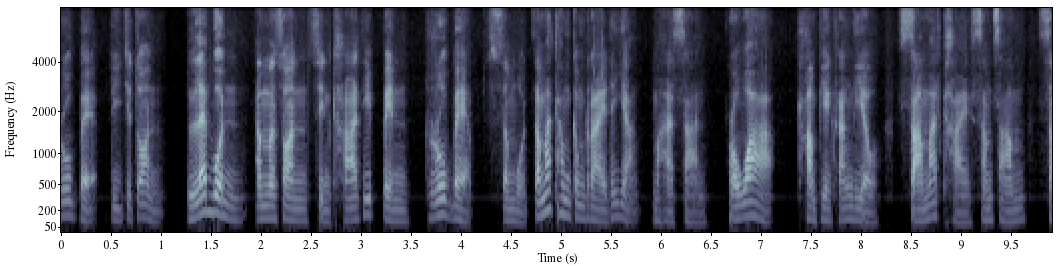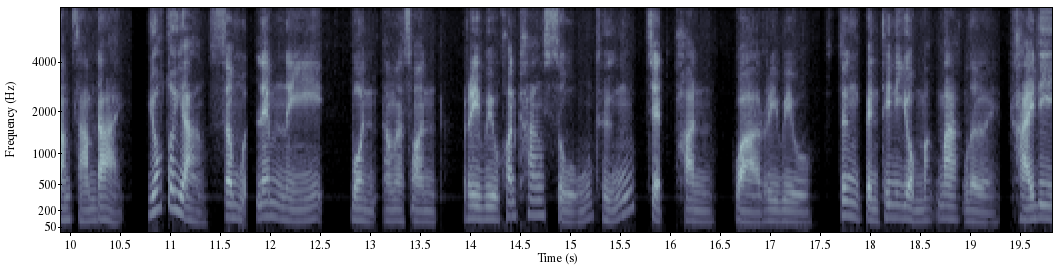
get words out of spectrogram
รูปแบบดิจิตอล และบน Amazon สินค้าที่เป็นรูปแบบสมุด สามารถทำกำไรได้อย่างมหาศาล เพราะว่าทำเพียงครั้งเดียว สามารถขายซ้ำๆซ้ำๆได้ ยกตัวอย่างสมุดเล่มนี้บน Amazon รีวิวค่อนข้างสูงถึง 7,000 กว่ารีวิว ซึ่งเป็นที่นิยมมาก ๆ เลย ขายดี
